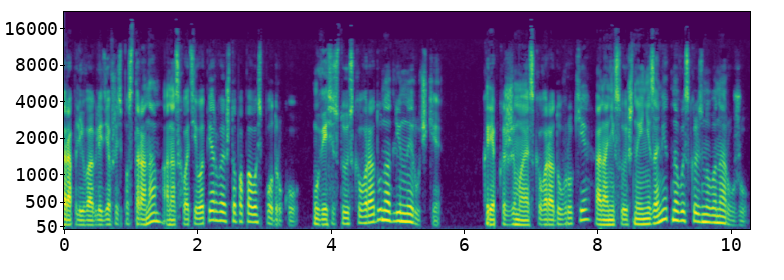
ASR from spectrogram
Торопливо оглядевшись по сторонам, она схватила первое, что попалось под руку — увесистую сковороду на длинной ручке. Крепко сжимая сковороду в руке, она неслышно и незаметно выскользнула наружу.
